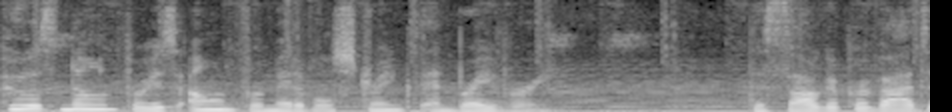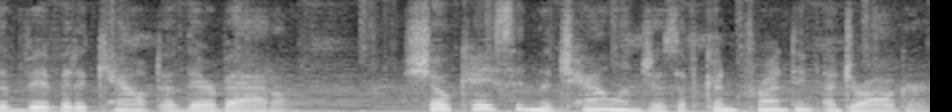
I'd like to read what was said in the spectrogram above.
who is known for his own formidable strength and bravery. The saga provides a vivid account of their battle, showcasing the challenges of confronting a Draugr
